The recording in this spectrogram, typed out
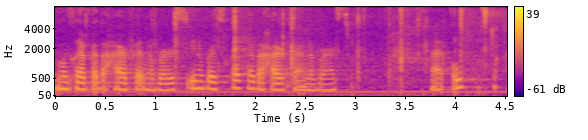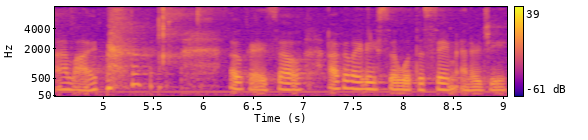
let me clarify the Hierophant universe. Universe, clarify the Hierophant universe. I, oh, I lied. okay, so I feel like they're still with the same energy.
